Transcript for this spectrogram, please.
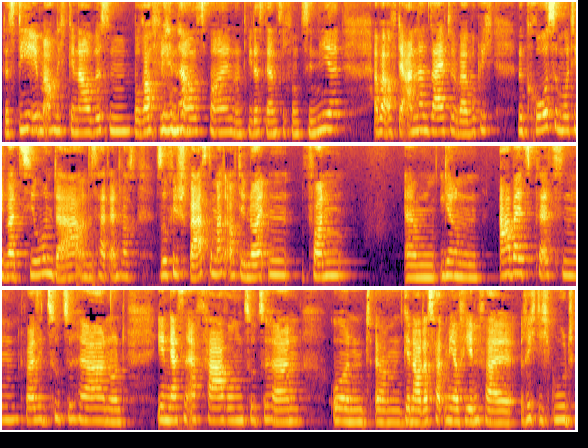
dass die eben auch nicht genau wissen, worauf wir hinaus wollen und wie das Ganze funktioniert. Aber auf der anderen Seite war wirklich eine große Motivation da und es hat einfach so viel Spaß gemacht, auch den Leuten von ähm, ihren Arbeitsplätzen quasi zuzuhören und ihren ganzen Erfahrungen zuzuhören. Und ähm, genau das hat mir auf jeden Fall richtig gut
